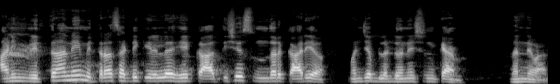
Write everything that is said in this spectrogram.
आणि मित्राने मित्रासाठी केलेलं हे का अतिशय सुंदर कार्य म्हणजे ब्लड डोनेशन कॅम्प. धन्यवाद.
